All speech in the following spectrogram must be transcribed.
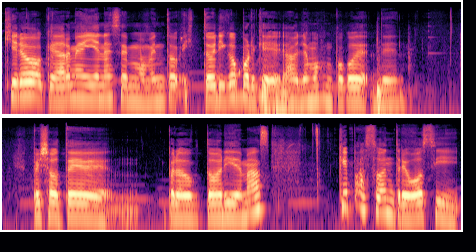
Quiero quedarme ahí en ese momento histórico porque uh -huh. hablemos un poco de, de Peyote, productor y demás. ¿Qué pasó entre vos y,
